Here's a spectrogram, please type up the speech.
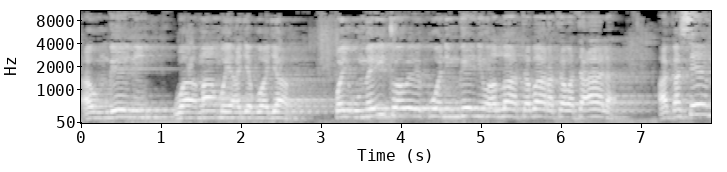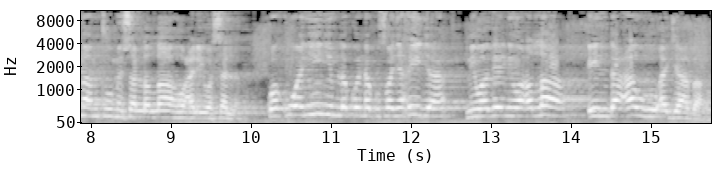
au mgeni wa mambo ya ajabu ajabu. Kwa hiyo umeitwa wewe kuwa ni mgeni wa Allah tabaraka wa taala akasema mtume sallallahu alaihi wasallam kwa kuwa nyinyi mlokwenda kufanya hija ni wageni wa Allah inda'auhu ajabahu.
